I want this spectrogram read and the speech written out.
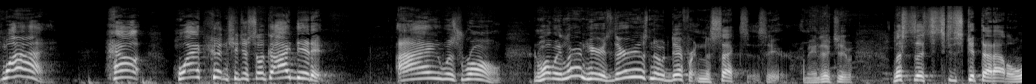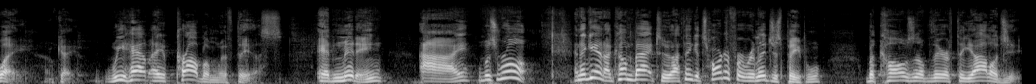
Why? How? Why couldn't she just look? I did it. I was wrong. And what we learn here is there is no different in the sexes here. I mean, let's, let's just get that out of the way. Okay. We have a problem with this, admitting I was wrong. And again, I come back to I think it's harder for religious people because of their theology.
